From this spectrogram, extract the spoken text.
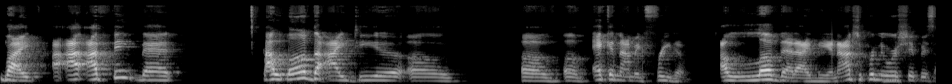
Like I, I think that I love the idea of of of economic freedom. I love that idea. And entrepreneurship is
